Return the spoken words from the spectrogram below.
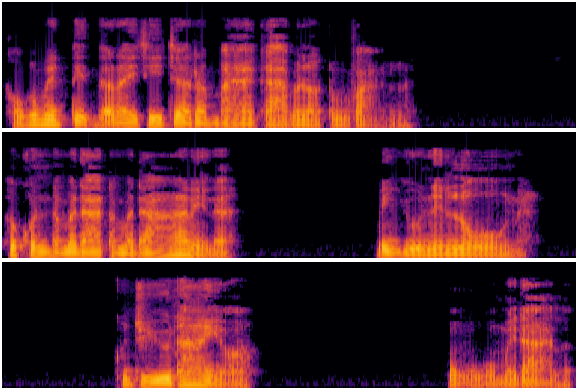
เขาก็ไม่ติดอะไรที่จะระบายอากาศไปหรอกตรงฝังถ้าคนธรรมดาธรรมดาเนี่ยนะไม่อยู่ในโลงนะคุณจะอยู่ได้เหรอ โอ้ไม่ได้แล้ว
